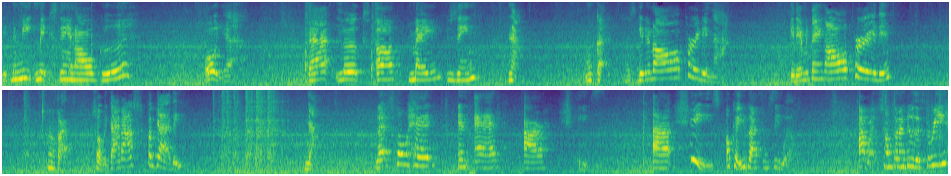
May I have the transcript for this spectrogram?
Get the meat mixed in all good. Oh yeah. That looks amazing. Now, okay, let's get it all pretty now. Get everything all pretty. Okay, so we got our spaghetti. Now, let's go ahead and add our cheese. Our cheese. Okay, you guys can see well. Alright, so I'm going to do the three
